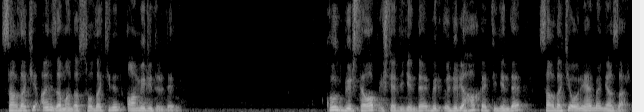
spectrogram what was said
Sağdaki aynı zamanda soldakinin amiridir dedi. Kul bir sevap işlediğinde, bir ödülü hak ettiğinde sağdaki onu hemen yazar.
